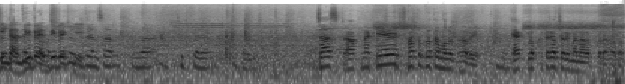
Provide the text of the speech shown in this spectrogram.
সুযোগ দিবে দিতে- দিবে সুযোগ কি? স্যার আমরা ঠিক করে জাস্ট আপনাকে সতর্কতামূলকভাবে এক লক্ষ টাকা জরিমানা আরোপ করা হলো।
